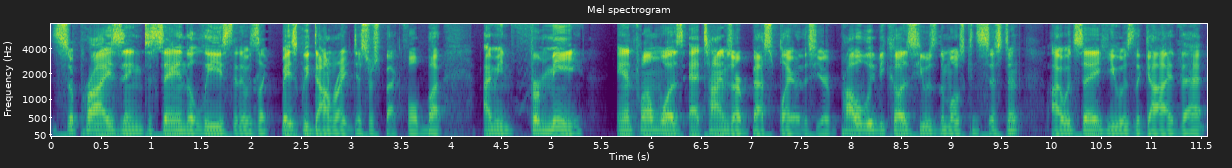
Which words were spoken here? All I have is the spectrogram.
surprising to say in the least. And it was like basically downright disrespectful. But I mean, for me, Antjuan was at times our best player this year, probably because he was the most consistent. I would say he was the guy that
